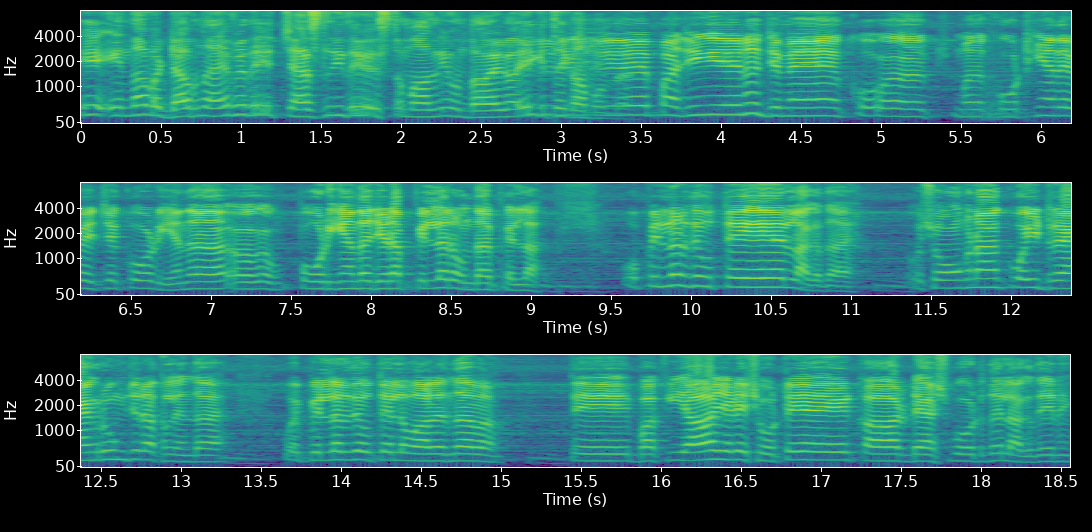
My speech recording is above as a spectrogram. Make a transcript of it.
ਇਹ ਇੰਨਾ ਵੱਡਾ ਬਣਾਇਆ ਫਿਰ ਇਹ ਚੈਸ ਲਈ ਤੇ ਇਸਤੇਮਾਲ ਨਹੀਂ ਹੁੰਦਾ ਹੋਏਗਾ ਇਹ ਕਿੱਥੇ ਕੰਮ ਹੁੰਦਾ? ਇਹ ਭਾਜੀ ਇਹ ਨਾ ਜਿਵੇਂ ਕੋ- ਅਹ ਮਤਲਬ ਕੋਠੀਆਂ ਦੇ ਵਿੱਚ ਘੋੜੀਆਂ ਦਾ ਅਹ ਪੌੜੀਆਂ ਦਾ ਜਿਹੜਾ ਪਿੱਲਰ ਹੁੰਦਾ ਪਹਿਲਾ ਉਹ ਪਿੱਲਰ ਦੇ ਉੱਤੇ ਇਹ ਲੱਗਦਾ ਹੈ। ਉਹ ਸ਼ੌਂਕ ਨਾਲ ਕੋਈ ਡਰਾਇੰਗ ਰੂਮ 'ਚ ਰੱਖ ਲੈਂਦਾ ਹੈ ਕੋਈ ਪਿੱਲਰ ਦੇ ਉੱਤੇ ਲਵਾ ਲੈਂਦਾ ਵਾ। ਤੇ ਬਾਕੀ ਆ ਜਿਹੜੇ ਛੋਟੇ ਕਾਰ ਡੈਸ਼ਬੋਰਡ ਤੇ ਲੱਗਦੇ ਨੇ।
